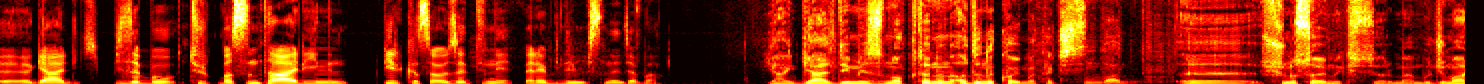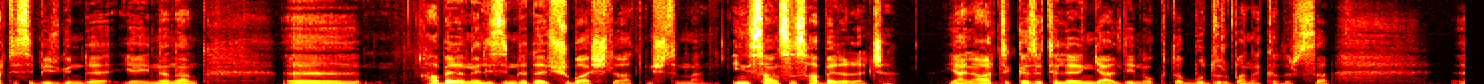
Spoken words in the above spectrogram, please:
e, geldik? Bize bu Türk basın tarihinin bir kısa özetini verebilir misin acaba? Yani geldiğimiz noktanın adını koymak açısından e, şunu söylemek istiyorum. Ben bu cumartesi bir günde yayınlanan e, haber analizimde de şu başlığı atmıştım ben. İnsansız haber aracı. Yani artık gazetelerin geldiği nokta budur bana kalırsa. E,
